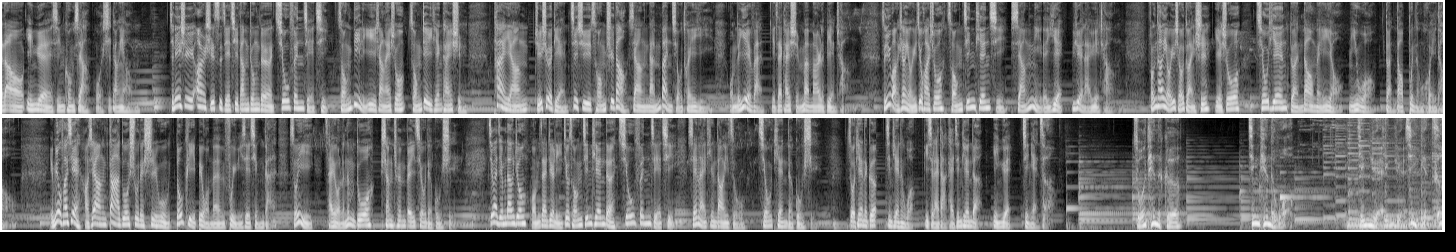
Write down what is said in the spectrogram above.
来到音乐星空下，我是张扬。今天是二十四节气当中的秋分节气。从地理意义上来说，从这一天开始，太阳直射点继续从赤道向南半球推移，我们的夜晚也在开始慢慢的变长。所以网上有一句话说：“从今天起，想你的夜越来越长。”冯唐有一首短诗也说：“秋天短到没有你我，短到不能回头。”有没有发现，好像大多数的事物都可以被我们赋予一些情感，所以才有了那么多伤春悲秋的故事。今晚节目当中，我们在这里就从今天的秋分节气，先来听到一组秋天的故事。昨天的歌，今天的我，一起来打开今天的音乐纪念册。昨天的歌，今天的我，音乐纪念册。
